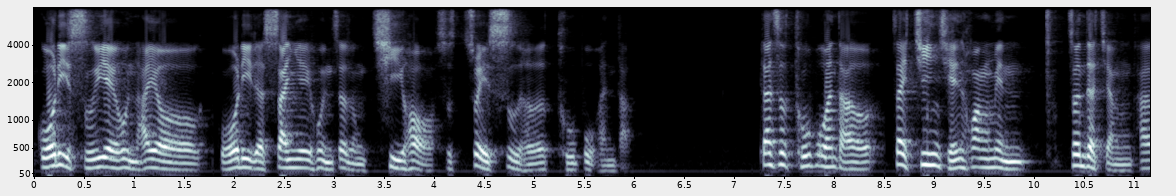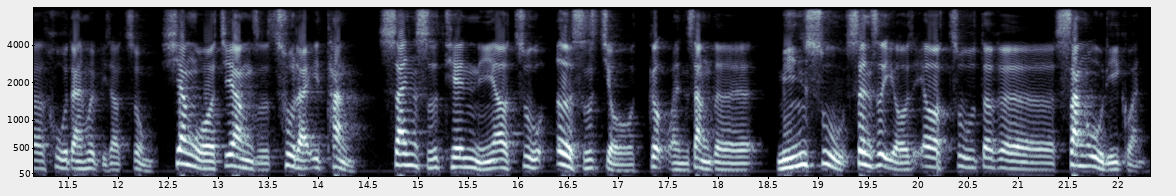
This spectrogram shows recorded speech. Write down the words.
国历十月份，还有国历的三月份这种气候，是最适合徒步环岛。但是徒步环岛在金钱方面，真的讲，它负担会比较重。像我这样子出来一趟，三十天你要住二十九个晚上的民宿，甚至有要住这个商务旅馆，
